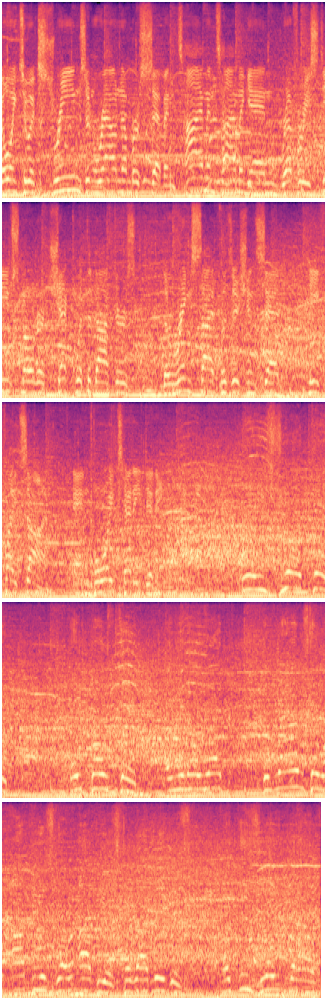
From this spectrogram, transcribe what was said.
Going to extremes in round number seven. Time and time again, referee Steve Smoger checked with the doctors. The ringside physician said he fights on. And boy, Teddy did he. They sure did. They both did. And you know what? The rounds that were obvious were obvious for Rodriguez. Like these late rounds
